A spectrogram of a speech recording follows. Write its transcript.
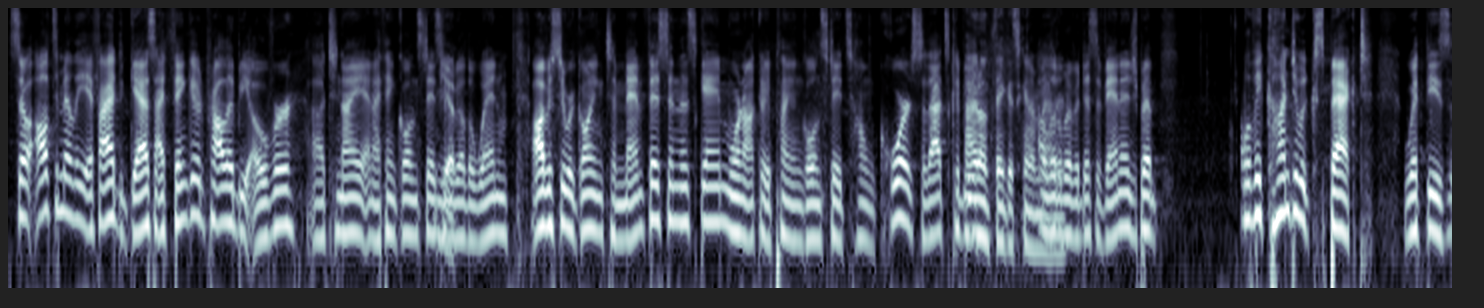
So ultimately, if I had to guess, I think it would probably be over uh, tonight, and I think Golden State's Yep. gonna be able to win. Obviously, we're going to Memphis in this game. We're not gonna be playing Golden State's home court, so that's could be I don't think it's gonna a matter. little bit of a disadvantage. But what we come to expect with these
